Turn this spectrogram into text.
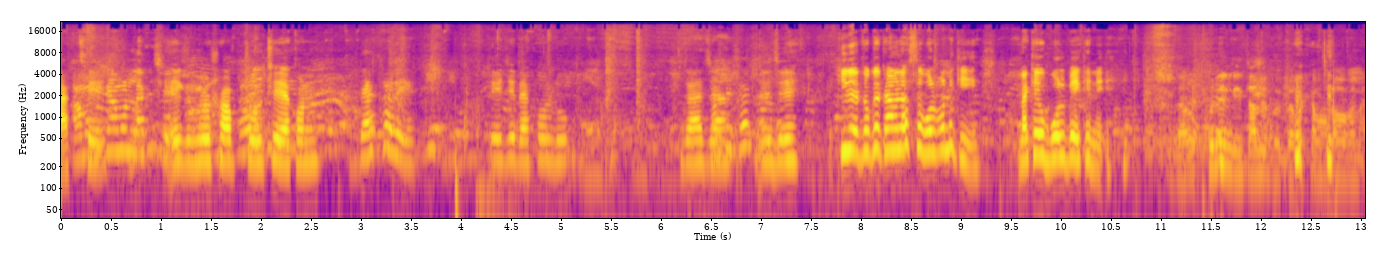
লাগছে? কেমন লাগছে? এগুলো সব চলছে এখন। দেখা রে। এই যে দেখো লুক যা যা এই যে। কি রে তোকে কেমন লাগছে বলব নাকি? না কেউ বলবে এখানে? খুলে নি তাহলে ব্যাপারটা ভালো হবে না।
